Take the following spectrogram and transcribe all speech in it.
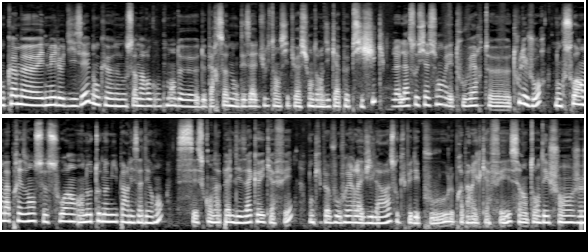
Donc comme euh, Edmé le disait, donc euh, nous sommes un regroupement de, de personnes, donc des adultes en situation de handicap psychique. L'association est ouverte euh, tous les jours, donc soit en ma présence, soit en autonomie par les adhérents. C'est ce qu'on appelle des accueils cafés. Donc ils peuvent ouvrir la villa, s'occuper des poules, préparer le café. C'est un temps d'échange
